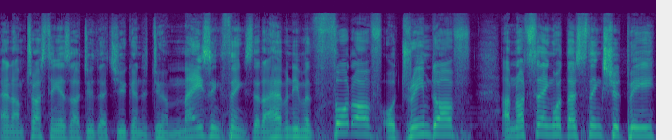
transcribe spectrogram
And I'm trusting as I do that you're going to do amazing things that I haven't even thought of or dreamed of. I'm not saying what those things should be.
